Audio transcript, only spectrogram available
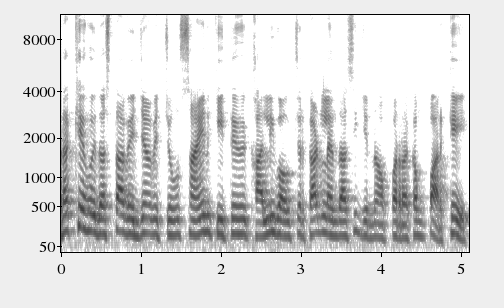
ਰੱਖੇ ਹੋਏ ਦਸਤਾਵੇਜ਼ਾਂ ਵਿੱਚੋਂ ਸਾਈਨ ਕੀਤੇ ਹੋਏ ਖਾਲੀ ਵਾਊਚਰ ਕੱਢ ਲੈਂਦਾ ਸੀ ਜਿਨ੍ਹਾਂ ਉੱਪਰ ਰਕਮ ਭਰ ਕੇ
